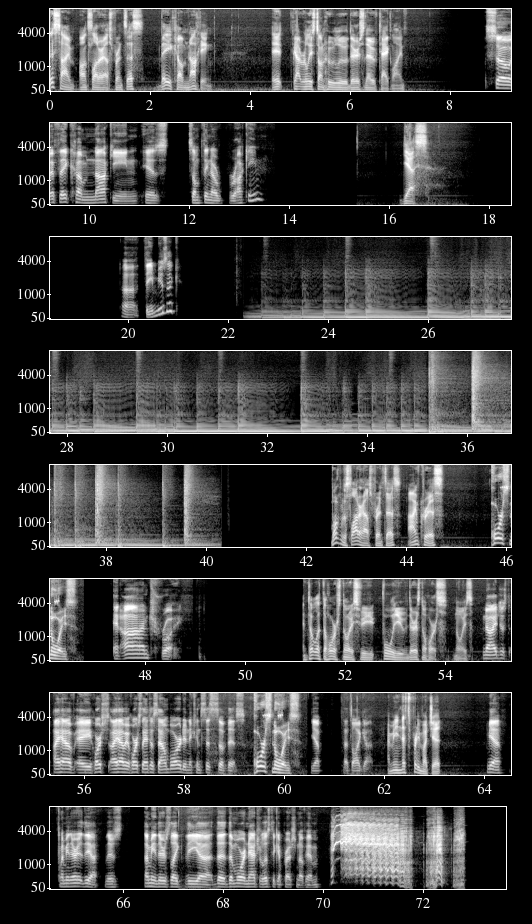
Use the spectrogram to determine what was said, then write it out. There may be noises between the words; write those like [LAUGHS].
This time on Slaughterhouse Princess, they come knocking. It got released on Hulu. There's no tagline. So if they come knocking, is something a rocking? Yes. Uh, theme music? Welcome to Slaughterhouse Princess. I'm Chris. Horse noise. And I'm Troy. And don't let the horse noise fool you. Fool you. There is no horse noise. No, I just I have a horse I have a horse Lanta soundboard and it consists of this. Horse noise. Yep. That's all I got. I mean, that's pretty much it. Yeah. I mean there yeah, there's I mean there's like the uh the the more naturalistic impression of him.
